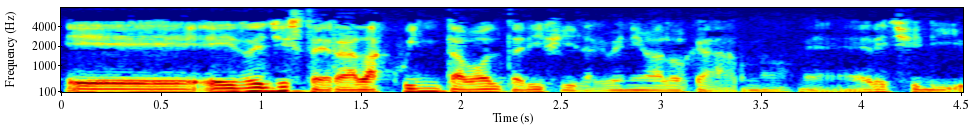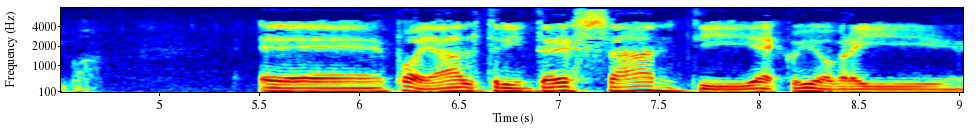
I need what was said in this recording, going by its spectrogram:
E, e il regista era la quinta volta di fila che veniva a Locarno, è recidivo. E poi altri interessanti, ecco io avrei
